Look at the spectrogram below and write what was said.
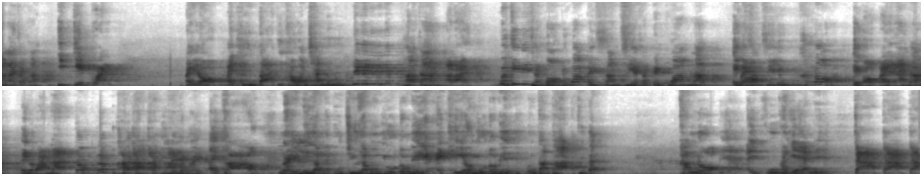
อะไรเจ้าคะอีกเจ็ดวัน ไปรอไปคืนตาที่เขาอัญชันนะมึงเดี๋ยวเดี๋ยวเดี๋ยวพระอาจารย์ อะไร เมื่อกี้ที่ฉันบอกอยู่ว่าไปสั่งเสียแต่เป็นความลับเอ๊ะไปสั่งเสียอยู่ข้างนอกอะ เอ็งออกไปนะจ้ะเป็นความลับ เจ้าแล้วพระอาจารย์ ได้ยินได้ยังไงไอ้ขาว ในเรื่องเนี่ยกูเชื่อมึงอยู่ตรงนี้ ไอ้เขียวอยู่ตรงนี้ มึงทำท่ากระชิบกันข้างนอกเนี่ย ไอ้ครูขยงนี่จ้าจ้าจ้า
